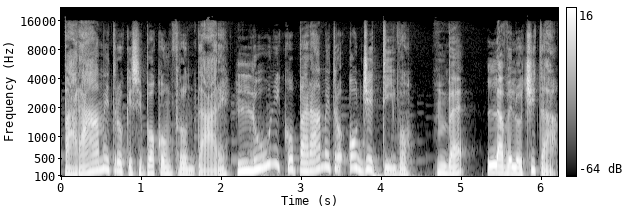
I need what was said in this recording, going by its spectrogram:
parametro che si può confrontare, l'unico parametro oggettivo. Beh, la velocità.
